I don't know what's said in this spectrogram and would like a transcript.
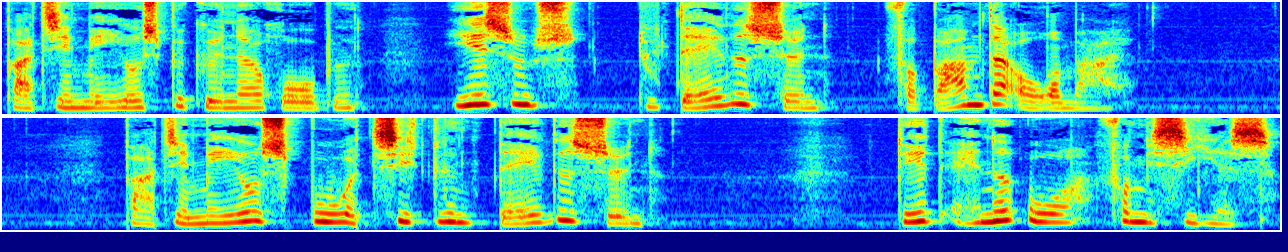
Bartimaeus begynder at råbe, Jesus, du Davids søn, forbarm dig over mig. Bartimaeus bruger titlen Davids søn. Det er et andet ord for Messias.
